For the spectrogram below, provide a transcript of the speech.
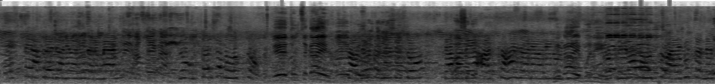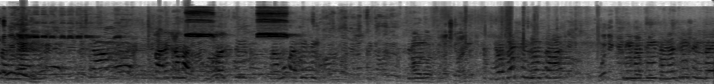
एक ते अकरा जानेवारी दरम्यान जो उत्कर्ष महोत्सव ए तुमचं काय? साजरा करण्यात येतो त्यामध्ये आज सहा जानेवारी काय रोजी? जो क्रीडा महोत्सव आयोजित करण्यात आलेला आहे त्या कार्यक्रमात उपस्थित प्रमुख अतिथी श्री योगेश शिंदे सर श्रीमती धनश्री शिंदे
